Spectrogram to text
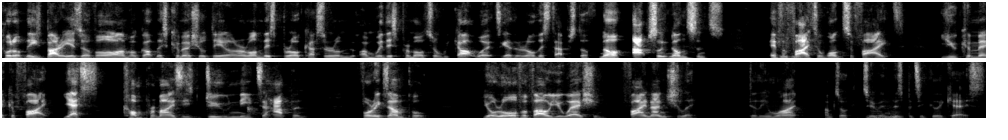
put up these barriers of, oh, I've got this commercial deal or I'm on this broadcaster or I'm, I'm with this promoter and we can't work together and all this type of stuff. No, absolute nonsense. If mm-hmm. a fighter wants a fight, you can make a fight. Yes, compromises do need to happen. For example, your overvaluation financially, Dillian Whyte, I'm talking to mm-hmm. in this mm-hmm. particular case.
